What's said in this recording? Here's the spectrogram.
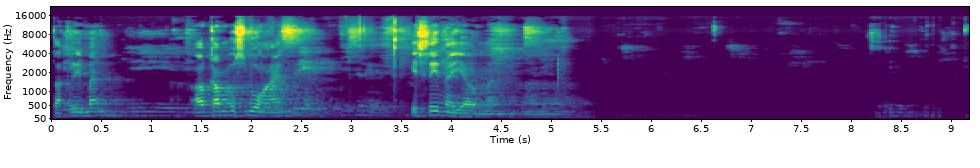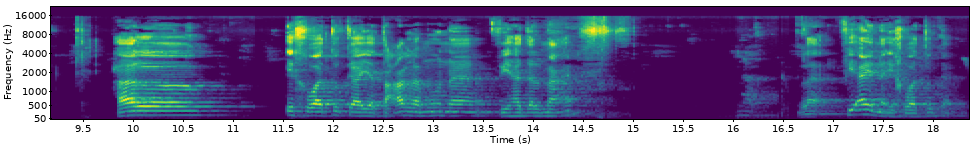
Takriban? Aw kam usbu'an. Isrin Isrin isrina yauman. Ah. hal ikhwatuka yata'allamuna fi hadzal ma'ad? La fi aina ikhwatuka di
